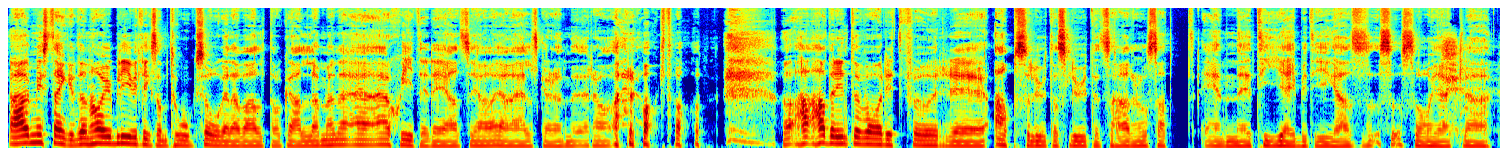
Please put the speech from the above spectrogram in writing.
Ja, jag misstänker. Den har ju blivit liksom toksågad av allt och alla. Men jag, jag skiter i det alltså. Jag, jag älskar den ra, rakt av. Ha- Hade det inte varit för eh, absoluta slutet så hade de satt en eh, 10 i betyg. Alltså, så, så jäkla...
